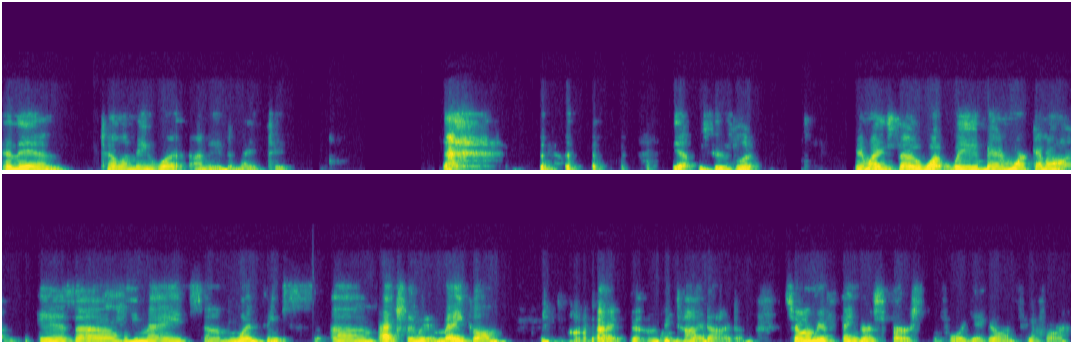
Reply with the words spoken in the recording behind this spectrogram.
and then telling me what I need to make too. yeah, he says, look. Anyway, so what we've been working on is uh, we made some onesies. Um, actually, we didn't make them. We tie dyed them. Show them your fingers first before we get going too far.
